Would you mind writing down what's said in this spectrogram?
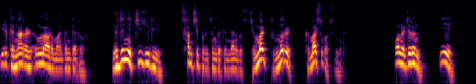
이렇게 나라를 엉망으로 만든데도 여전히 지지율이 30% 정도 된다는 것이 정말 분노를 금할 수가 없습니다. 오늘 저는 이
